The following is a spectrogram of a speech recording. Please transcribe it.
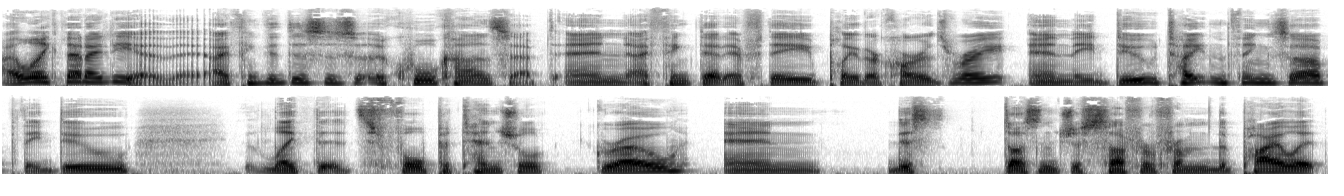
I like that idea. I think that this is a cool concept, and I think that if they play their cards right and they do tighten things up, they do like its full potential grow, and this doesn't just suffer from the pilot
